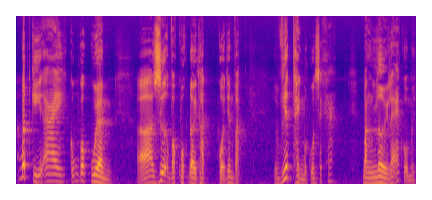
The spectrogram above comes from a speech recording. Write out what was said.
bất kỳ ai cũng có quyền uh, dựa vào cuộc đời thật của nhân vật viết thành một cuốn sách khác bằng lời lẽ của mình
